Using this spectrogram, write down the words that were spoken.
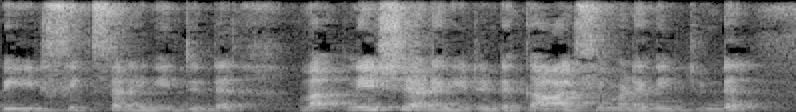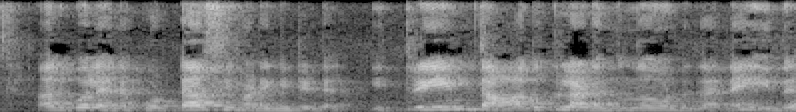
ബീഡ് സിക്സ് അടങ്ങിയിട്ടുണ്ട് മഗ്നീഷ്യം അടങ്ങിയിട്ടുണ്ട് കാൽസ്യം അടങ്ങിയിട്ടുണ്ട് അതുപോലെ തന്നെ പൊട്ടാസ്യം അടങ്ങിയിട്ടുണ്ട്. ഇത്രയും ധാതുക്കൾ അടങ്ങുന്നതുകൊണ്ട് തന്നെ ഇത്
